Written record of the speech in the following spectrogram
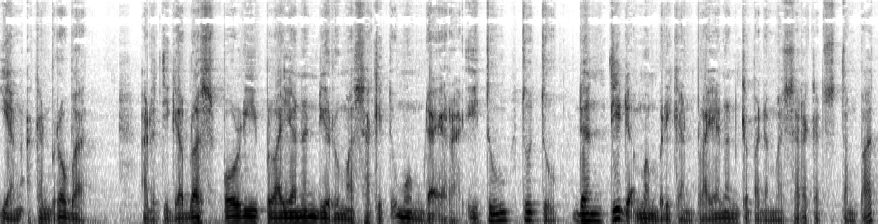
yang akan berobat. Ada 13 poli pelayanan di rumah sakit umum daerah itu tutup dan tidak memberikan pelayanan kepada masyarakat setempat,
